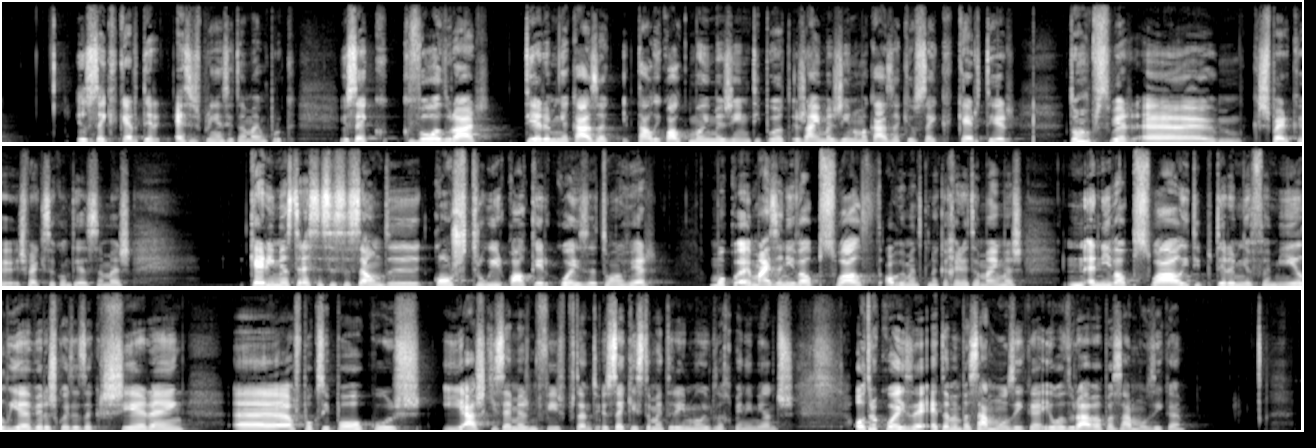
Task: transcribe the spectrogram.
eu sei que quero ter essa experiência também, porque eu sei que, que vou adorar ter a minha casa tal e qual como eu imagino. Tipo, eu já imagino uma casa que eu sei que quero ter. Estão a perceber? Uh, que espero, que espero que isso aconteça, mas quero imenso ter essa sensação de construir qualquer coisa. Estão a ver? Uma, mais a nível pessoal, obviamente que na carreira também, mas a nível pessoal e tipo ter a minha família, ver as coisas a crescerem uh, aos poucos e poucos e acho que isso é mesmo fixe, portanto, eu sei que isso também teria no meu livro de arrependimentos. Outra coisa é também passar música, eu adorava passar música.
